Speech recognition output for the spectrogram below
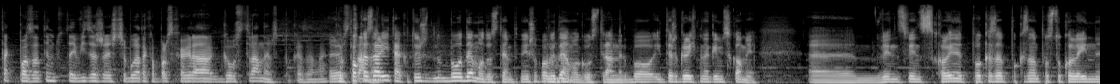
tak poza tym tutaj widzę, że jeszcze była taka polska gra Ghost Runners pokazana. E, Ghost Pokazali tak, to już było demo dostępne, już opowiadałem mhm. o Ghost Runner, bo i też graliśmy na Gamescomie. E, więc, więc kolejny, pokaza, pokazano po prostu kolejny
